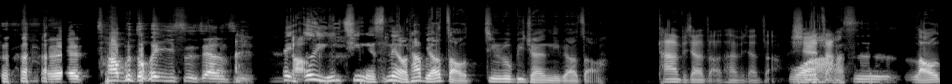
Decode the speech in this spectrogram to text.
呃，差不多意思这样子。哎、欸，二零一七年 Snail 他比较早进入币圈，还是你比较早？他比较早，他比较早。哇学长是老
